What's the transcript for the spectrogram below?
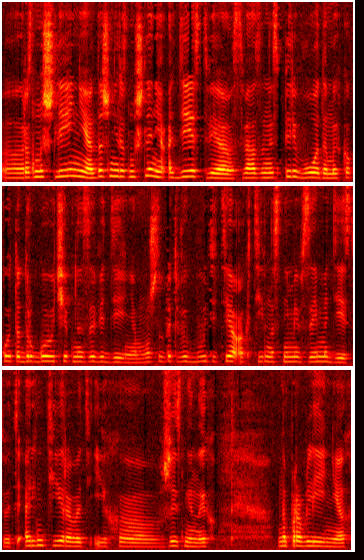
размышления, даже не размышления, а действия, связанные с переводом их какое-то другое учебное заведение. Может быть, вы будете активно с ними взаимодействовать, ориентировать их э, в жизненных направлениях.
